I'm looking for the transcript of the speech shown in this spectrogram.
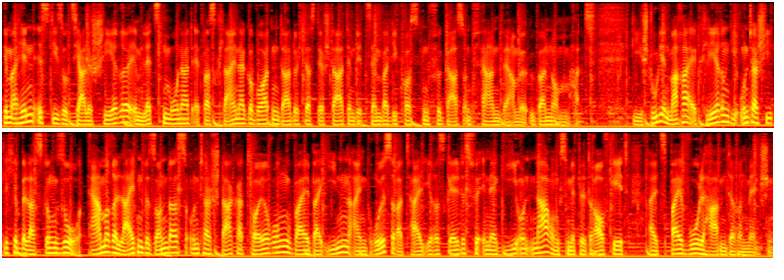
Immerhin ist die soziale Schere im letzten Monat etwas kleiner geworden, dadurch, dass der Staat im Dezember die Kosten für Gas und Fernwärme übernommen hat. Die Studienmacher erklären die unterschiedliche Belastung so. Ärmere leiden besonders unter starker Teuerung, weil bei ihnen ein größerer Teil ihres Geldes für Energie und Nahrungsmittel draufgeht als bei wohlhabenderen Menschen.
